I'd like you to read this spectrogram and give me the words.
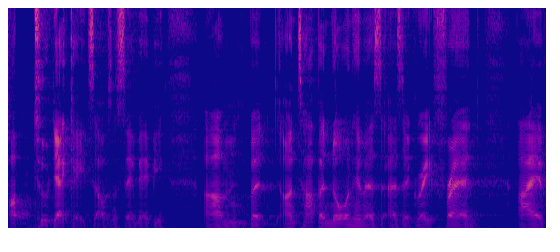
uh, two decades. I was gonna say maybe. Um, but on top of knowing him as, as a great friend, I've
